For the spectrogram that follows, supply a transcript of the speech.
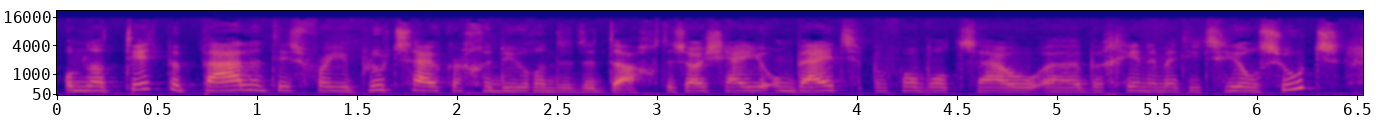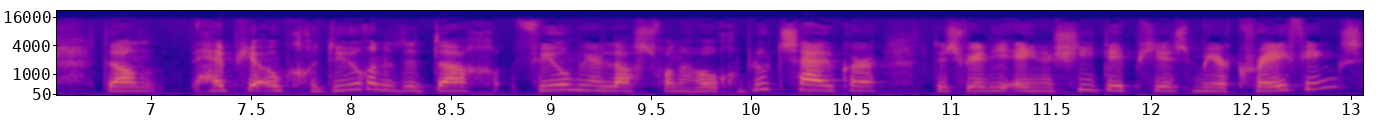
Omdat dit bepalend is voor je bloedsuiker gedurende de dag. Dus als jij je ontbijt bijvoorbeeld zou uh, beginnen met iets heel zoets, dan heb je ook gedurende de dag veel meer last van een hoge bloedsuiker. Dus weer die energiedipjes, meer cravings.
